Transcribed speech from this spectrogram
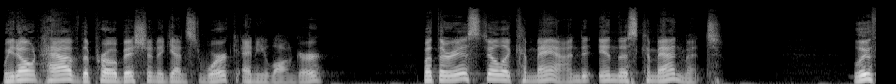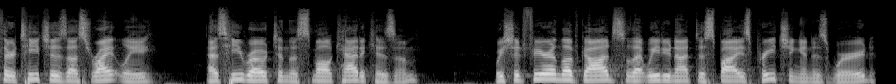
We don't have the prohibition against work any longer, but there is still a command in this commandment. Luther teaches us rightly, as he wrote in the Small Catechism, we should fear and love God so that we do not despise preaching in his word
